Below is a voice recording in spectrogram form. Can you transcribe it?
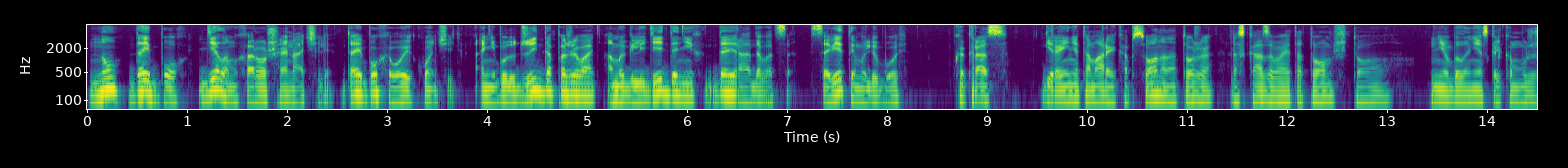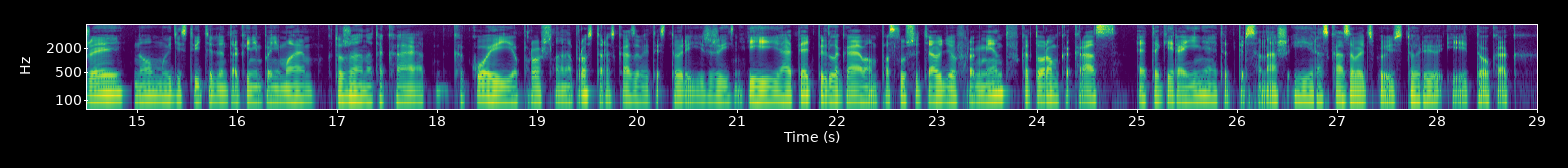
Ну, дай бог, дело мы хорошее начали, дай бог его и кончить. Они будут жить да поживать, а мы глядеть до них, да и радоваться. Совет им и любовь. Как раз героиня Тамара Капсон, она тоже рассказывает о том, что у нее было несколько мужей, но мы действительно так и не понимаем, кто же она такая, какое ее прошлое. Она просто рассказывает истории из жизни. И я опять предлагаю вам послушать аудиофрагмент, в котором как раз эта героиня, этот персонаж и рассказывает свою историю и то, как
